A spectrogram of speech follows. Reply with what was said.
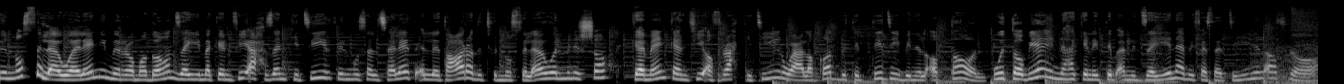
في النص الأولاني من رمضان زي ما كان في أحزان كتير في المسلسلات اللي اتعرضت في النص الأول من الشهر. كمان كان في أفراح كتير وعلاقات بتبتدي بين الأبطال والطبيعي إنها كانت تبقى متزينة بفساتين الأفراح.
